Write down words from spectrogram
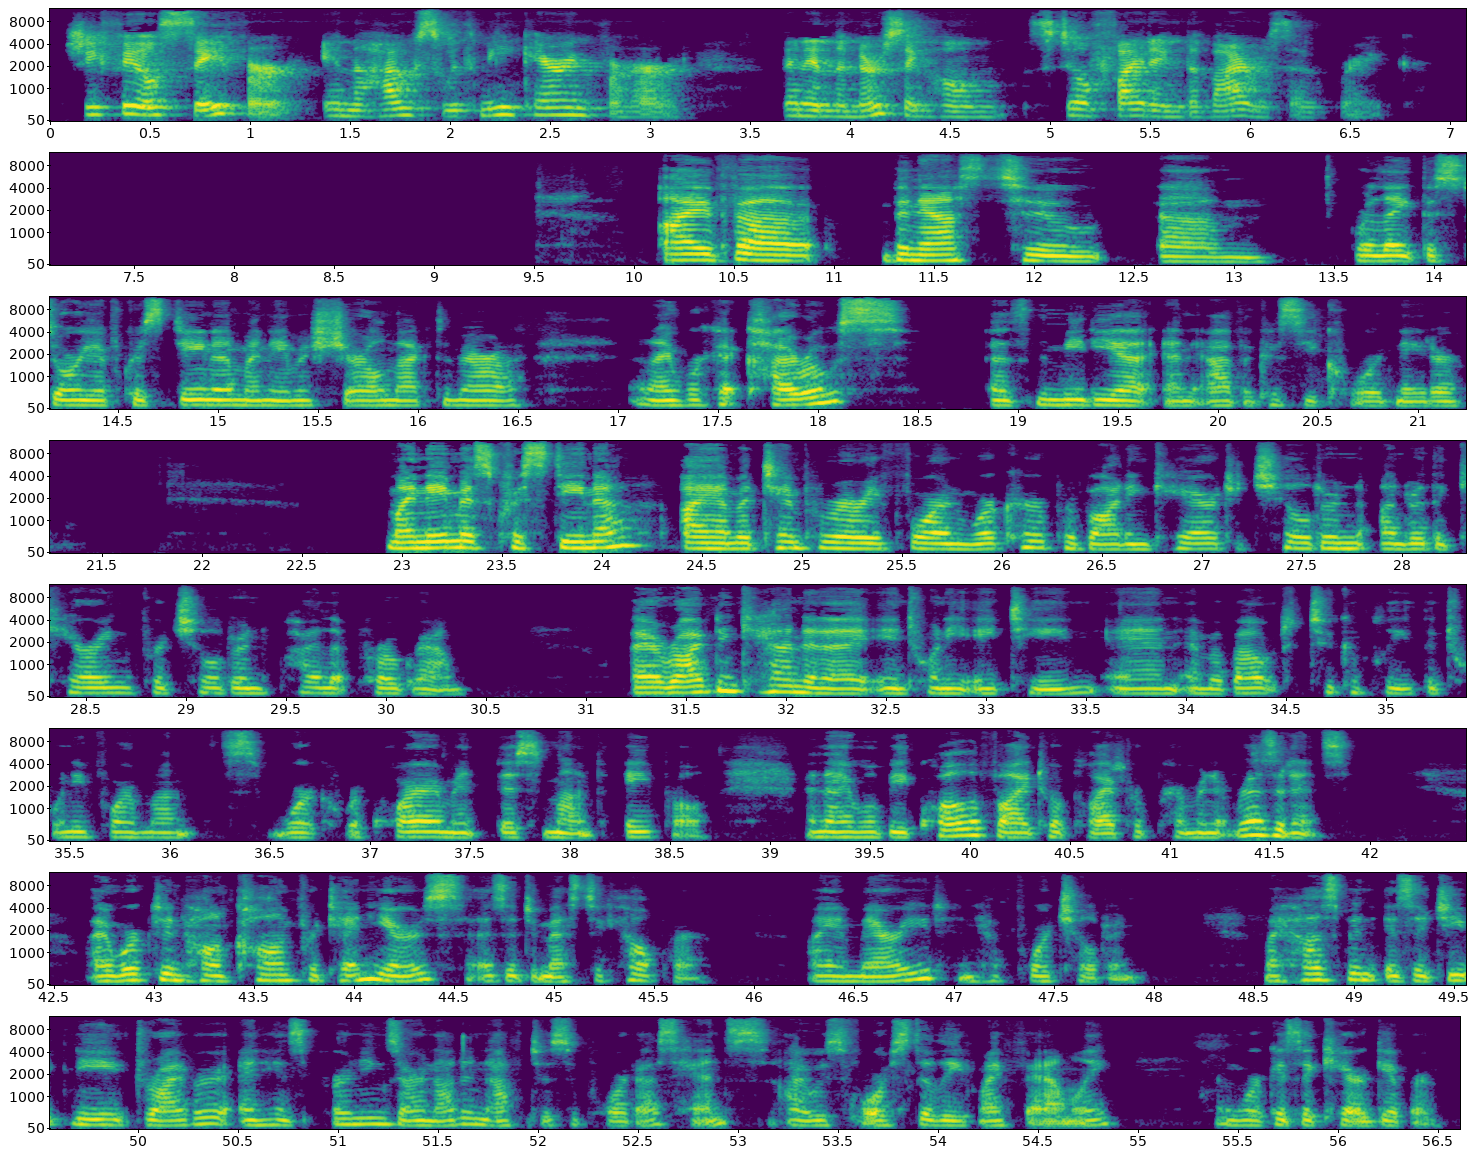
She feels safer in the house with me caring for her than in the nursing home still fighting the virus outbreak. I've uh, been asked to um, relate the story of Christina. My name is Cheryl McNamara, and I work at Kairos as the Media and Advocacy Coordinator. My name is Christina. I am a temporary foreign worker providing care to children under the Caring for Children pilot program. I arrived in Canada in 2018 and am about to complete the 24 months work requirement this month, April, and I will be qualified to apply for permanent residence. I worked in Hong Kong for 10 years as a domestic helper. I am married and have four children. My husband is a jeepney driver and his earnings are not enough to support us. Hence, I was forced to leave my family and work as a caregiver.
